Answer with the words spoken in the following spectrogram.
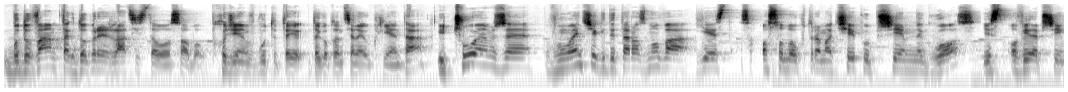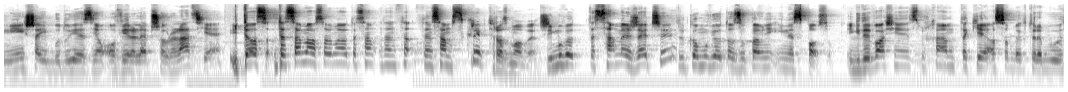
budowałem tak dobrej relacji z tą osobą. Wchodziłem w buty te, tego potencjalnego klienta i czułem, że w momencie, gdy ta rozmowa jest osobą, która ma ciepły, przyjemny głos, jest o wiele przyjemniejsza i buduje z nią o wiele lepszą relację. I te, te same osoby mają ten sam, ten, ten sam skrypt rozmowy, czyli mówią te same rzeczy, tylko mówią to w zupełnie inny sposób. I gdy właśnie słyszałem takie osoby, które były,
